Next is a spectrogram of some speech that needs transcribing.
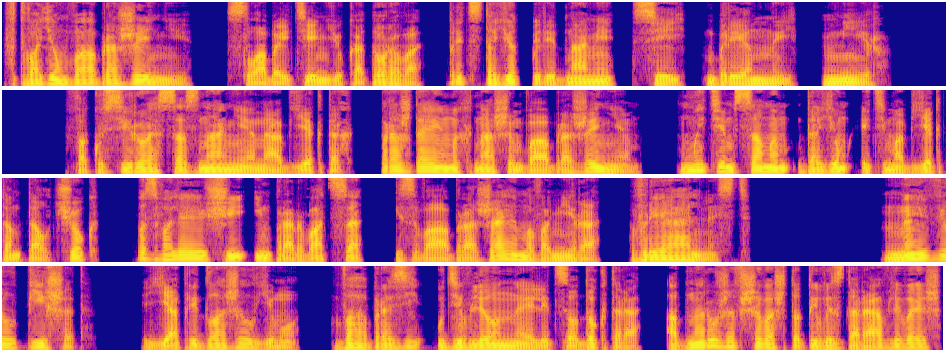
в твоем воображении, слабой тенью которого предстает перед нами сей бренный мир. Фокусируя сознание на объектах, порождаемых нашим воображением, мы тем самым даем этим объектам толчок, позволяющий им прорваться из воображаемого мира в реальность. Невилл пишет, «Я предложил ему, вообрази удивленное лицо доктора, обнаружившего, что ты выздоравливаешь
